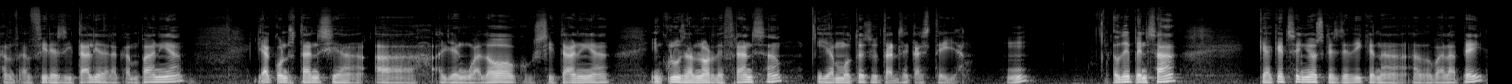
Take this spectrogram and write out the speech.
a fires d'Itàlia, de la Campània, hi ha constància a, a Llenguadoc, Occitània, inclús al nord de França, i ha moltes ciutats de Castella. Mm? Heu de pensar que aquests senyors que es dediquen a, a adobar la pell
